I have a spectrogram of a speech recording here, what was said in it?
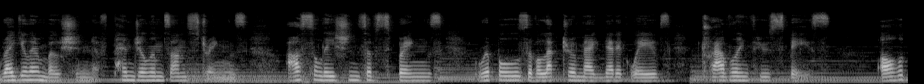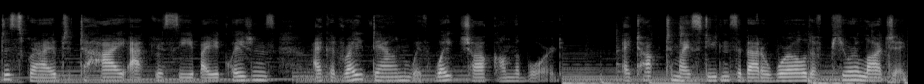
regular motion of pendulums on strings, oscillations of springs, ripples of electromagnetic waves traveling through space, all described to high accuracy by equations I could write down with white chalk on the board. I talked to my students about a world of pure logic,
